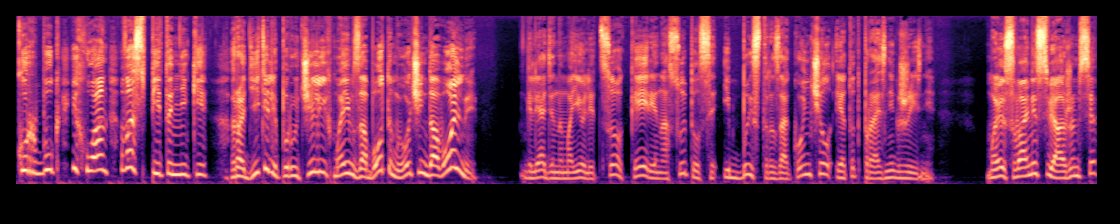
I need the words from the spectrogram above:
Курбук и Хуан воспитанники. Родители поручили их моим заботам и очень довольны. Глядя на мое лицо, Кэрри насупился и быстро закончил этот праздник жизни. «Мы с вами свяжемся.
